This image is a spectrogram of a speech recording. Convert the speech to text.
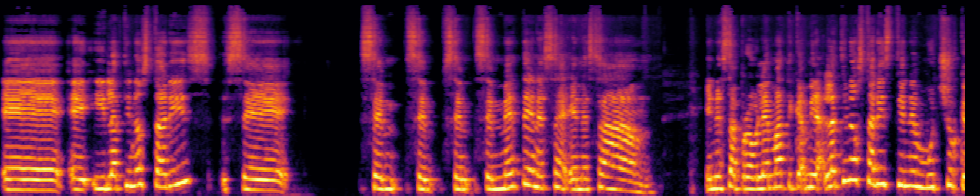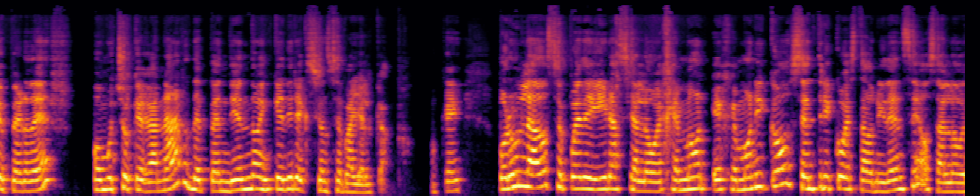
Eh, eh, y Latino Studies se, se, se, se, mete en esa, en, esa, en esa problemática. Mira, Latino Studies tiene mucho que perder o mucho que ganar dependiendo en qué dirección se vaya el campo. ¿okay? Por un lado, se puede ir hacia lo hegemónico, céntrico estadounidense, o sea, lo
